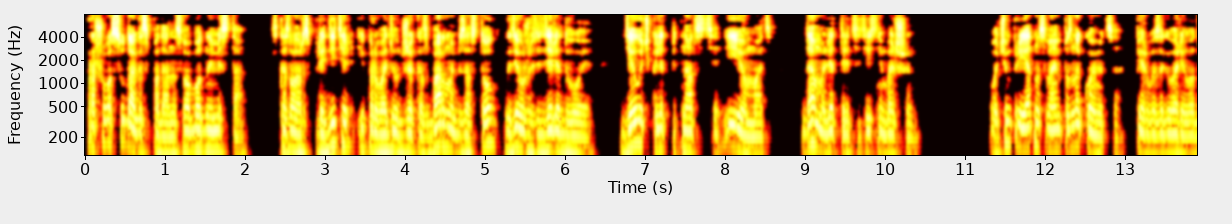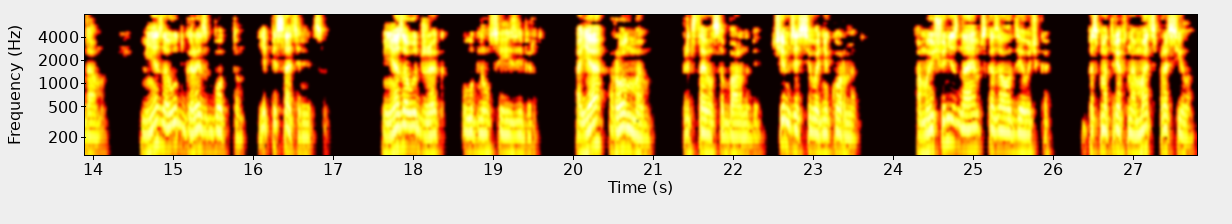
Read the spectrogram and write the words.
«Прошу вас сюда, господа, на свободные места», – сказал распорядитель и проводил Джека с Барнаби за стол, где уже сидели двое. Девочка лет 15 и ее мать, дама лет 30 с небольшим. «Очень приятно с вами познакомиться», – первой заговорила дама. «Меня зовут Грейс Боттом, я писательница». «Меня зовут Джек», – улыбнулся Изиберт. «А я Рон Мэм», – представился Барнаби. «Чем здесь сегодня кормят?» «А мы еще не знаем», – сказала девочка. посмотрев на мать, спросила.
